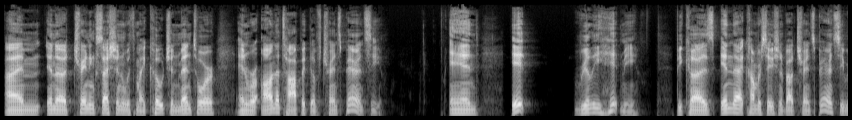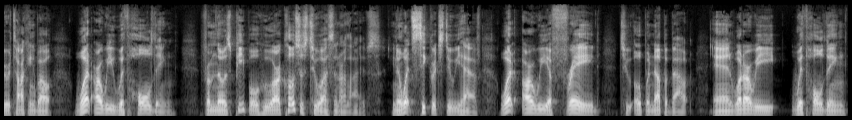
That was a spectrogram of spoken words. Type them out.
I'm in a training session with my coach and mentor, and we're on the topic of transparency. And it really hit me because in that conversation about transparency, we were talking about what are we withholding from those people who are closest to us in our lives? You know, what secrets do we have? What are we afraid to open up about? And what are we withholding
